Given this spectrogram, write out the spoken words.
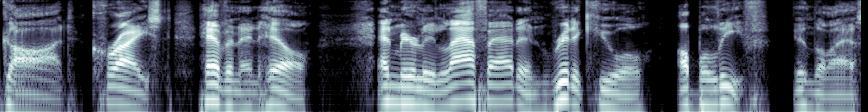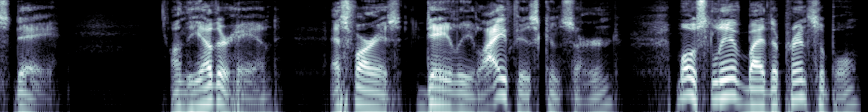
God, Christ, heaven, and hell, and merely laugh at and ridicule a belief in the last day. On the other hand, as far as daily life is concerned, most live by the principle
